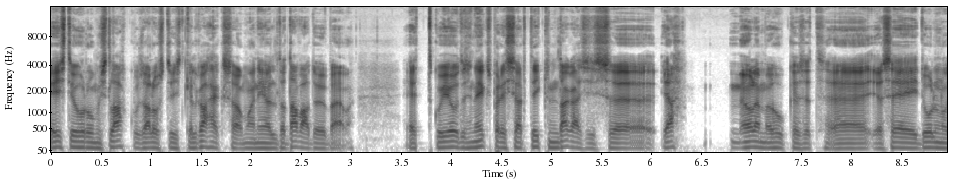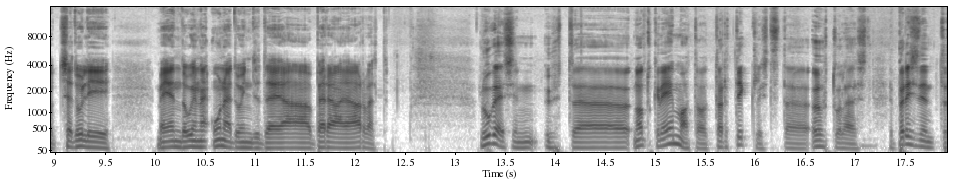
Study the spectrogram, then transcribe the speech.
Eesti õhuruumist lahkus, alustasid kell kaheksa oma nii-öelda tavatööpäeva. et kui jõuda sinna Ekspressi artiklini tagasi, siis jah, me oleme õhukesed ja see ei tulnud, see tuli meie enda une, unetundide ja pereaja arvelt lugesin ühte natukene ehmatavat artiklist Õhtulehest, et president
